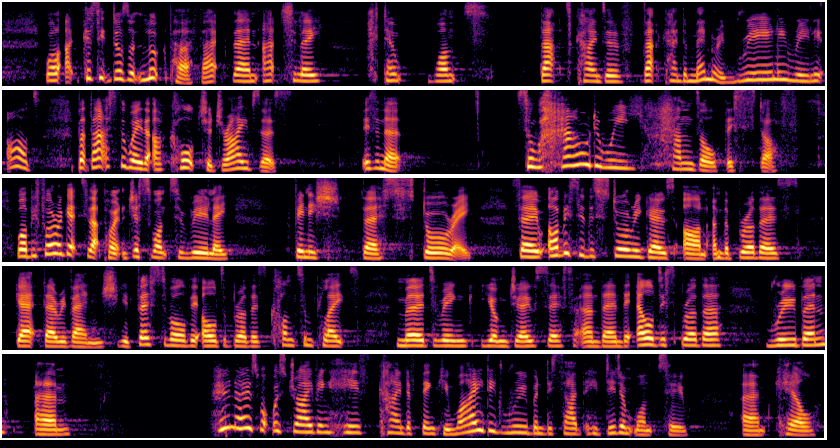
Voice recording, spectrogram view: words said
well, because it doesn't look perfect, then actually, I don't want that kind of that kind of memory really really odd but that's the way that our culture drives us isn't it so how do we handle this stuff well before i get to that point i just want to really finish the story so obviously the story goes on, and the brothers get their revenge. First of all, the older brothers contemplate murdering young Joseph, and then the eldest brother, Reuben. Um, who knows what was driving his kind of thinking? Why did Reuben decide that he didn't want to um, kill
